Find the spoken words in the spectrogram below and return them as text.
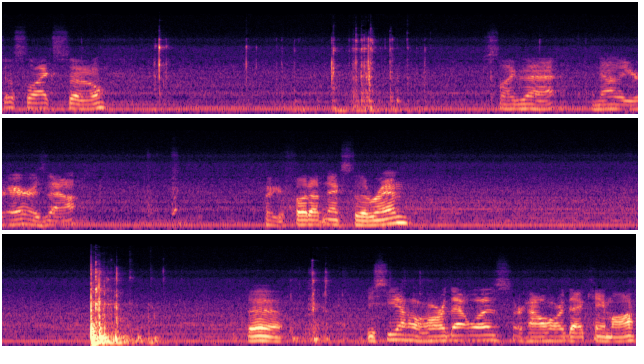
just like so. Just like that. And now that your air is out, put your foot up next to the rim. Boom. You see how hard that was, or how hard that came off?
